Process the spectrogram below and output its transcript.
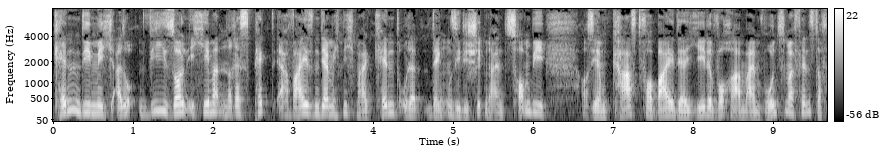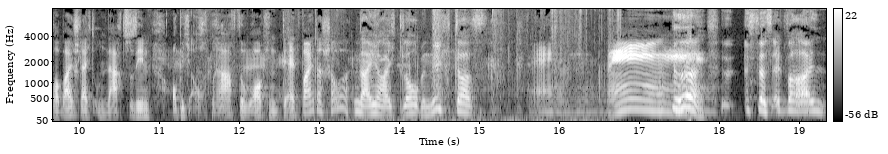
kennen die mich. Also, wie soll ich jemanden Respekt erweisen, der mich nicht mal kennt? Oder denken Sie, die schicken einen Zombie aus ihrem Cast vorbei, der jede Woche an meinem Wohnzimmerfenster vorbeischleicht, um nachzusehen, ob ich auch brav The Walking Dead weiterschaue? Naja, ich glaube nicht, dass. Äh, Ist das etwa ein.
